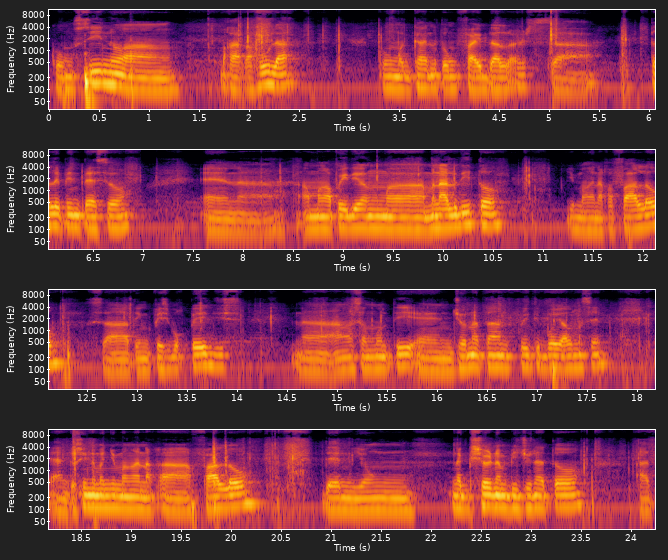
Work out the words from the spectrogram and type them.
kung sino ang makakahula kung magkano tong $5 sa Philippine peso. And ah, ang mga pwede ang ma- manalo dito, yung mga naka-follow sa ating Facebook pages na Angas ang Munti and Jonathan Pretty Boy Almacen. Yan, kung sino man yung mga naka-follow, then yung nag-share ng video na to at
